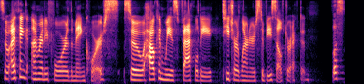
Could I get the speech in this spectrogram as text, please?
So I think I'm ready for the main course. So how can we as faculty teach our learners to be self-directed? let's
